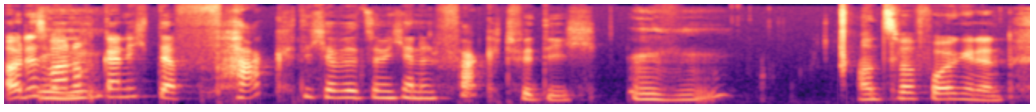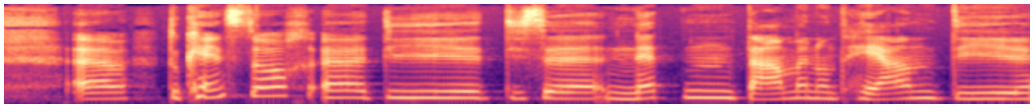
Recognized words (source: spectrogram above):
Aber das war Mhm. noch gar nicht der Fakt. Ich habe jetzt nämlich einen Fakt für dich. Mhm. Und zwar folgenden. Äh, du kennst doch äh, die, diese netten Damen und Herren, die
